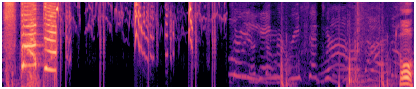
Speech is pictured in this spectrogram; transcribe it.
Stop that! Oh.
